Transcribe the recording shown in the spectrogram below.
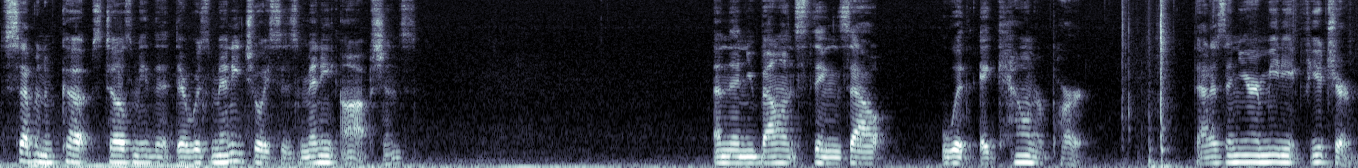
Seven of Cups tells me that there was many choices, many options and then you balance things out with a counterpart. That is in your immediate future.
